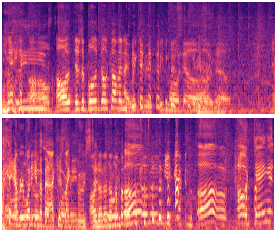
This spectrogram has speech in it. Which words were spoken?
Uh oh. Oh, there's a bullet bill coming. Alright, we can move. We can Oh move. no, We can oh move. no. Everybody in the no, back is for like me. boosting. Oh no no no no no! no. Oh, oh, oh, dang it.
